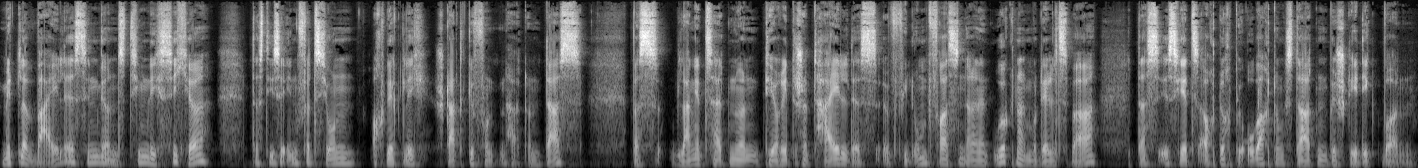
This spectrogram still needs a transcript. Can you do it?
Mittlerweile sind wir uns ziemlich sicher, dass diese Inflation auch wirklich stattgefunden hat. Und das, was lange Zeit nur ein theoretischer Teil des viel umfassenderen Urknallmodells war, das ist jetzt auch durch Beobachtungsdaten bestätigt worden.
